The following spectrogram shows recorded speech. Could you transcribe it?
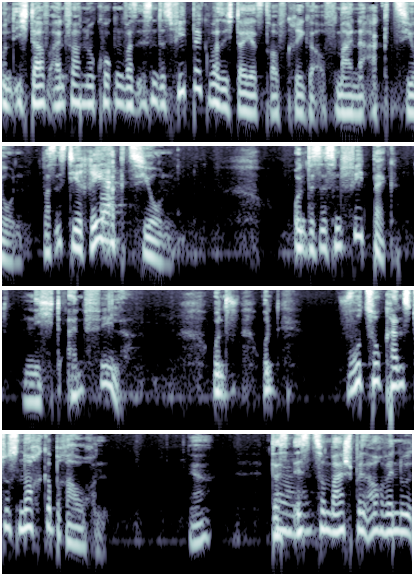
Und ich darf einfach nur gucken, was ist denn das Feedback, was ich da jetzt drauf kriege auf meine Aktion? Was ist die Reaktion? Und das ist ein Feedback, nicht ein Fehler. Und, und wozu kannst du es noch gebrauchen? Ja. Das ist zum Beispiel auch, wenn du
